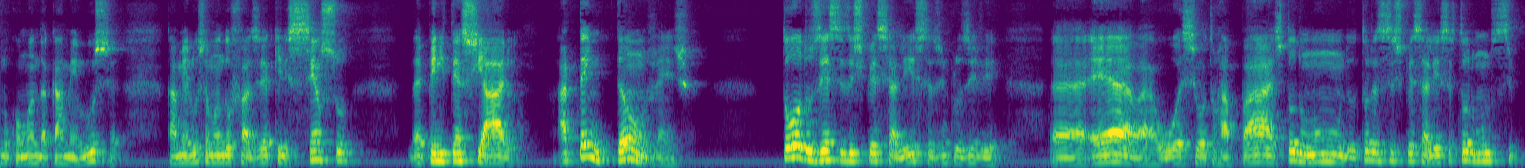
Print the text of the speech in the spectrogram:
no comando da Carmen Lúcia, Carmen Lúcia mandou fazer aquele censo né, penitenciário. Até então, gente, todos esses especialistas, inclusive é, ela ou esse outro rapaz, todo mundo, todos esses especialistas, todo mundo se,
